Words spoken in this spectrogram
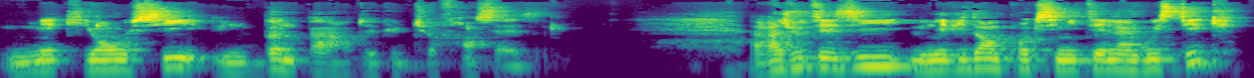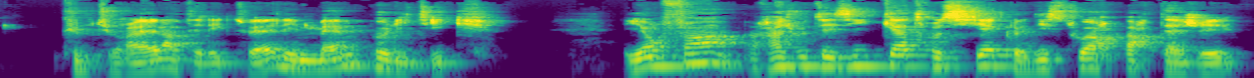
mais qui ont aussi une bonne part de culture française. Rajoutez-y une évidente proximité linguistique, culturelle, intellectuelle et même politique. Et enfin, rajoutez-y quatre siècles d'histoire partagée,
